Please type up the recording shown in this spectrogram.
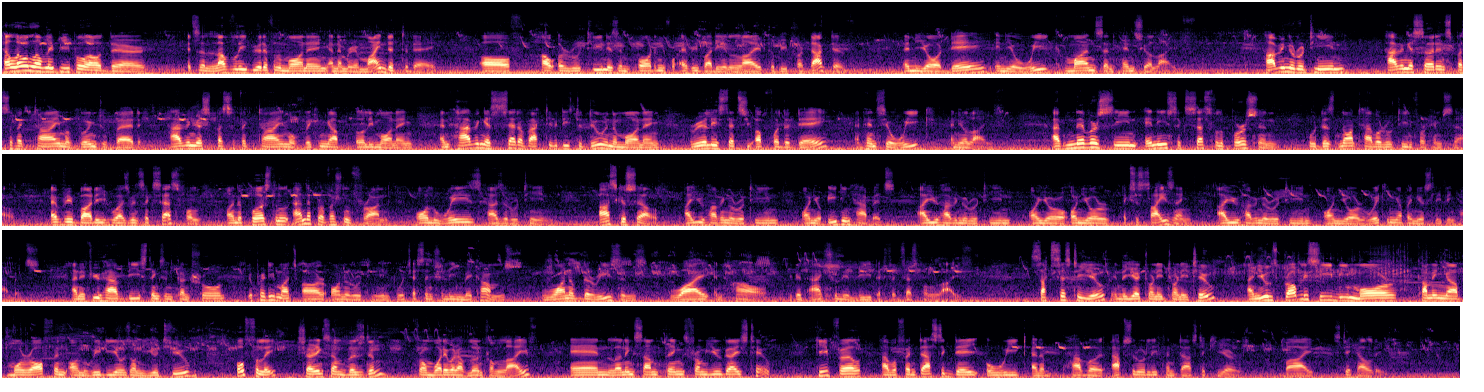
Hello, lovely people out there. It's a lovely, beautiful morning, and I'm reminded today of how a routine is important for everybody in life to be productive in your day, in your week, months, and hence your life. Having a routine, having a certain specific time of going to bed, having a specific time of waking up early morning, and having a set of activities to do in the morning really sets you up for the day and hence your week and your life. I've never seen any successful person who does not have a routine for himself. Everybody who has been successful on the personal and the professional front always has a routine. Ask yourself, are you having a routine on your eating habits? Are you having a routine on your on your exercising? Are you having a routine on your waking up and your sleeping habits? And if you have these things in control, you pretty much are on a routine, which essentially becomes one of the reasons why and how you can actually lead a successful life. Success to you in the year 2022, and you'll probably see me more coming up more often on videos on YouTube. Hopefully, sharing some wisdom from whatever I've learned from life and learning some things from you guys too keep well have a fantastic day a week and have an absolutely fantastic year. Bye. Stay healthy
